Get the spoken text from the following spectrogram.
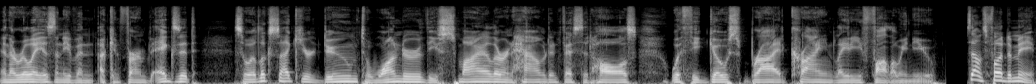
And there really isn't even a confirmed exit, so it looks like you're doomed to wander the smiler and hound infested halls with the ghost bride crying lady following you. Sounds fun to me.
